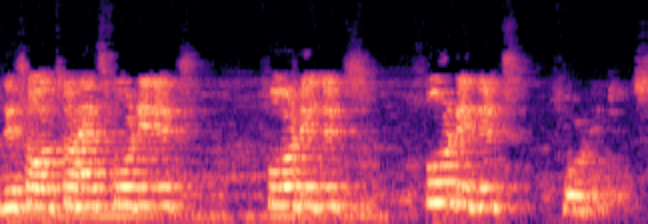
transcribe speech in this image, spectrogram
This also has 4 digits. 4 digits, 4 digits, 4 digits.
